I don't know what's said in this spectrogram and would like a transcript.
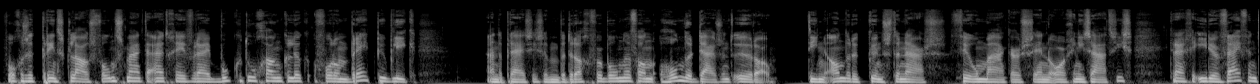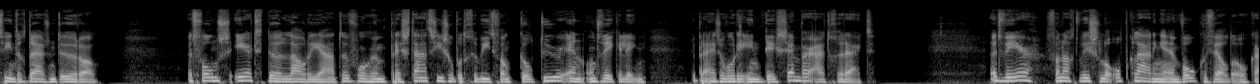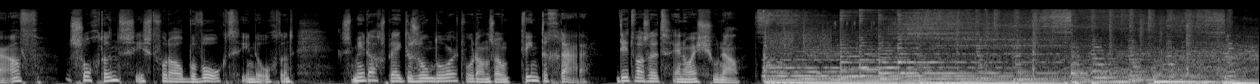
Volgens het Prins Klaus Fonds maakt de uitgeverij boeken toegankelijk voor een breed publiek. Aan de prijs is een bedrag verbonden van 100.000 euro. Tien andere kunstenaars, filmmakers en organisaties krijgen ieder 25.000 euro. Het fonds eert de laureaten voor hun prestaties op het gebied van cultuur en ontwikkeling. De prijzen worden in december uitgereikt. Het weer. Vannacht wisselen opklaringen en wolkenvelden elkaar af. Ochtends is het vooral bewolkt in de ochtend. Smiddags breekt de zon door. Het wordt dan zo'n 20 graden. Dit was het NOS Journaal.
